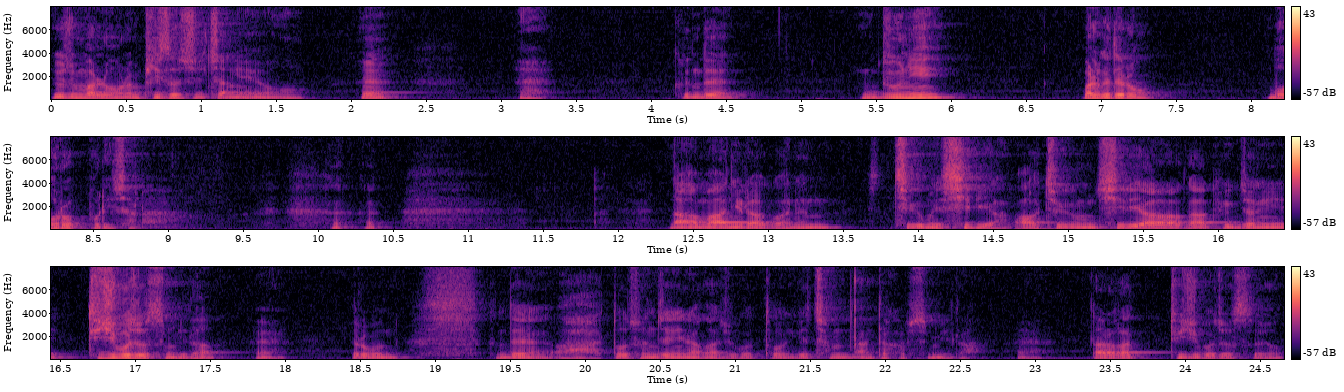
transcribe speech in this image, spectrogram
요즘 말로 하는 비서실장이에요. 예. 예. 그런데 눈이 말 그대로 멀어버리잖아. 나만이라고 하는 지금의 시리아. 아, 지금 시리아가 굉장히 뒤집어졌습니다. 예. 여러분, 근데 아, 또 전쟁이 나가지고 또 이게 참 안타깝습니다. 예. 나라가 뒤집어졌어요.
